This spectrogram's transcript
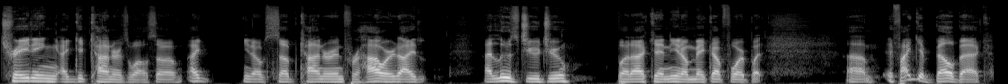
trading, I get Conner as well. So I, you know, sub Conner in for Howard. I I lose Juju, but I can, you know, make up for it. But um, if I get Bell back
